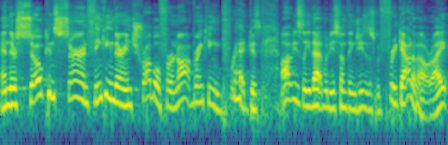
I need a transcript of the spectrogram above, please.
And they're so concerned, thinking they're in trouble for not bringing bread, because obviously that would be something Jesus would freak out about, right?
